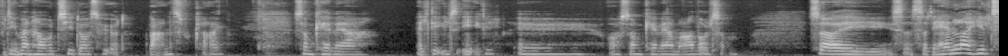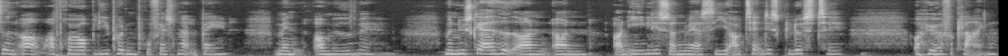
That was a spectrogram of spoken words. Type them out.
Fordi man har jo tit også hørt barnets forklaring, som kan være aldeles ækel, øh, og som kan være meget voldsom. Så, øh, så, så det handler hele tiden om at prøve at blive på den professionelle bane, men at møde med, med nysgerrighed og en, og, en, og en egentlig, sådan vil jeg sige, autentisk lyst til at høre forklaringen.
